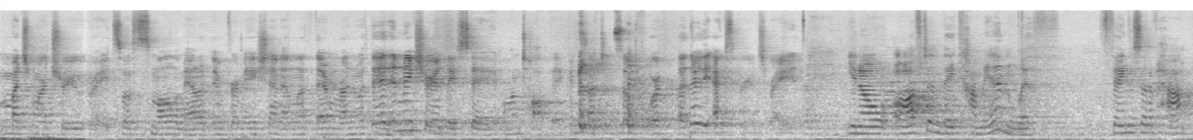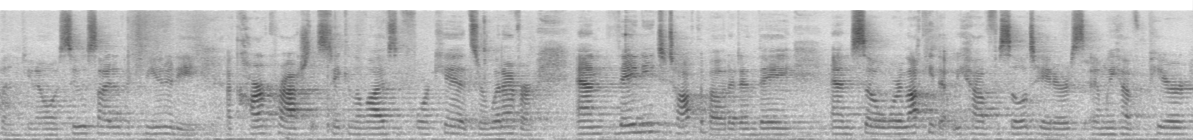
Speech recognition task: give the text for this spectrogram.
much more true, right? So a small amount of information and let them run with it and make sure they stay on topic and such and so forth. But they're the experts, right? You know, often they come in with things that have happened, you know, a suicide in the community, a car crash that's taken the lives of four kids or whatever. And they need to talk about it and they and so we're lucky that we have facilitators and we have peer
